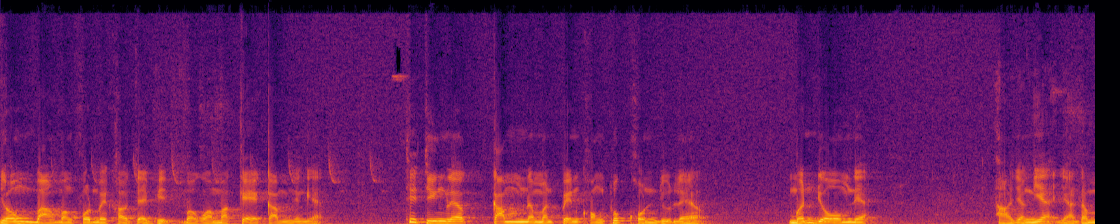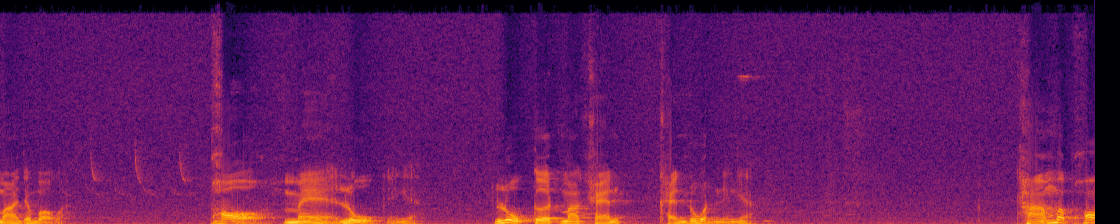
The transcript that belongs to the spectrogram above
โยมบางบางคนไม่เข้าใจผิด บอกว่ามาแก้กรรมอย่างเงี้ย ที่จริงแล้วกรรมนะมันเป็นของทุกคนอยู่แล้ว เหมือนโยมเนี่ยเอาอย่างเงี้ยอย่างธรรมาจะบอกว่า พ่อแม่ลูกอย่างเงี้ย ลูกเกิดมาแขนแขนด้วนอย่างเงี้ย ถามว่าพ่อ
